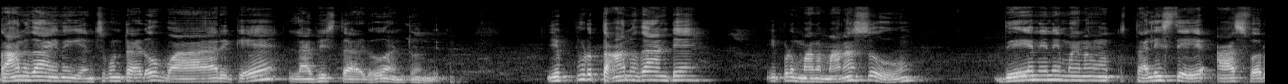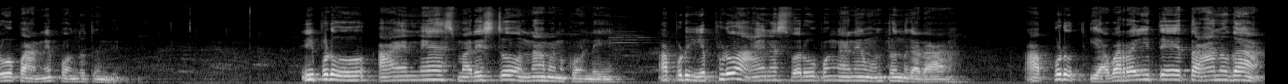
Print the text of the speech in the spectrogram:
తానుగా ఆయన ఎంచుకుంటాడో వారికే లభిస్తాడు అంటుంది. ఎప్పుడు తానుగా అంటే ఇప్పుడు మన మనస్సు దేనిని మనం తలిస్తే ఆ స్వరూపాన్ని పొందుతుంది. ఇప్పుడు ఆయన్నే స్మరిస్తూ ఉన్నామనుకోండి అప్పుడు ఎప్పుడూ ఆయన స్వరూపంగానే ఉంటుంది కదా. అప్పుడు ఎవరైతే తానుగా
